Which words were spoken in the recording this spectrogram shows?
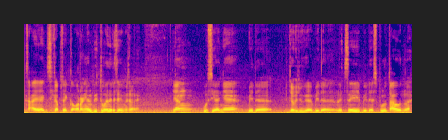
saya sikap saya ke orang yang lebih tua dari saya misalnya. Yang usianya beda jauh juga beda let's say beda 10 tahun lah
